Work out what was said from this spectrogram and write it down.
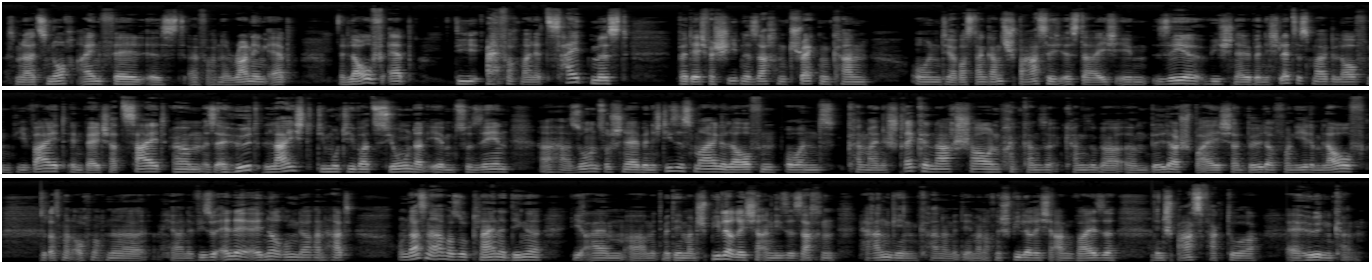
Was mir da jetzt noch einfällt, ist einfach eine Running-App, eine Lauf-App, die einfach meine Zeit misst, bei der ich verschiedene Sachen tracken kann und ja, was dann ganz spaßig ist, da ich eben sehe, wie schnell bin ich letztes Mal gelaufen, wie weit, in welcher Zeit. Ähm, es erhöht leicht die Motivation, dann eben zu sehen, aha, so und so schnell bin ich dieses Mal gelaufen und kann meine Strecke nachschauen. Man kann, kann sogar ähm, Bilder speichern, Bilder von jedem Lauf, sodass man auch noch eine, ja, eine visuelle Erinnerung daran hat. Und das sind aber so kleine Dinge, die einem, äh, mit, mit denen man spielerischer an diese Sachen herangehen kann und mit denen man auf eine spielerische Art und Weise den Spaßfaktor erhöhen kann.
